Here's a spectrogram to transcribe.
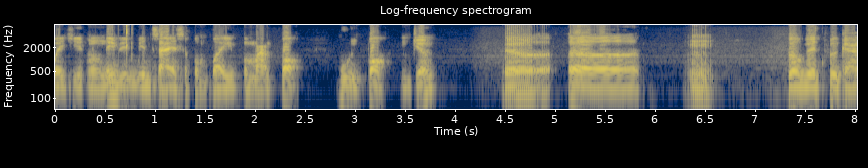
បីជាក្នុងនេះវាមាន48ប្រមាណប៉ុស4ប៉ុសអញ្ចឹងអឺអឺក៏វាធ្វើការ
